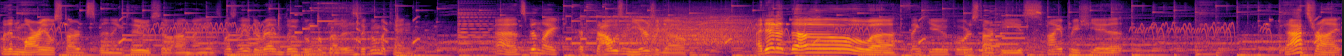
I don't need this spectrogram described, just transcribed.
But then Mario started spinning too, so um, I guess let's leave the red and blue Goomba brothers. The Goomba King. Ah, it's been like a thousand years ago. I did it though! Uh, thank you for the star piece. I appreciate it. That's right,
